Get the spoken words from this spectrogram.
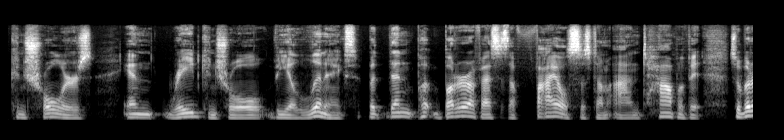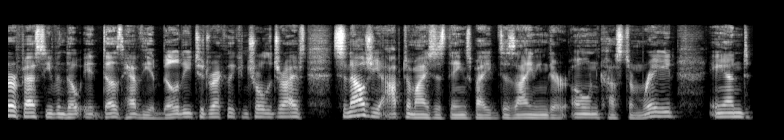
controllers and RAID control via Linux, but then put ButterFS as a file system on top of it. So ButterFS, even though it does have the ability to directly control the drives, Synology optimizes things by designing their own custom RAID and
